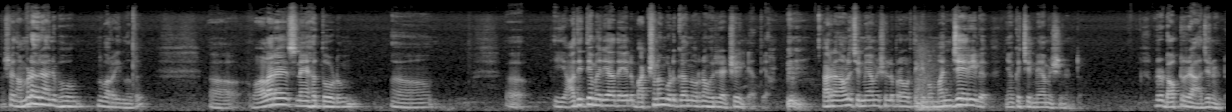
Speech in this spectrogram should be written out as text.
പക്ഷേ നമ്മുടെ ഒരു അനുഭവം എന്ന് പറയുന്നത് വളരെ സ്നേഹത്തോടും ഈ ആദിത്യ മര്യാദയിൽ ഭക്ഷണം കൊടുക്കുക എന്ന് പറഞ്ഞാൽ ഒരു രക്ഷയില്ല രക്ഷയില്ലാത്ത കാരണം നമ്മൾ ചിന്മയ മിഷനിൽ പ്രവർത്തിക്കുമ്പോൾ മഞ്ചേരിയിൽ ഞങ്ങൾക്ക് ചിന്മയ മിഷൻ ഉണ്ട് ഒരു ഡോക്ടർ രാജനുണ്ട്.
